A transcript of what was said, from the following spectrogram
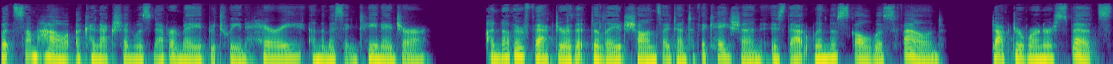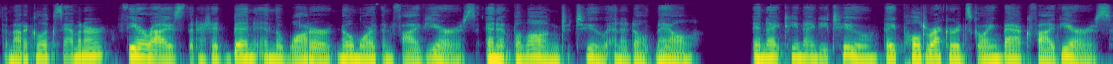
but somehow a connection was never made between Harry and the missing teenager. Another factor that delayed Shawn's identification is that when the skull was found, Dr. Werner Spitz, the medical examiner, theorized that it had been in the water no more than five years and it belonged to an adult male. In 1992, they pulled records going back five years,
